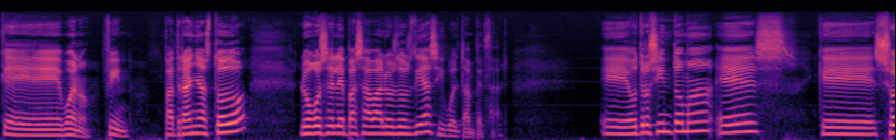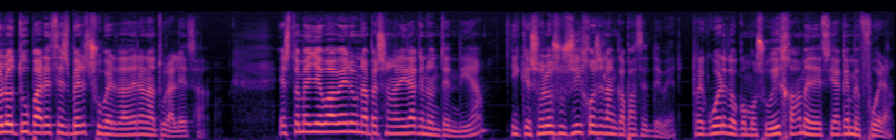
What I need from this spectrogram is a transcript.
que bueno, en fin, patrañas todo. Luego se le pasaba los dos días y vuelta a empezar. Eh, otro síntoma es que solo tú pareces ver su verdadera naturaleza. Esto me llevó a ver una personalidad que no entendía y que solo sus hijos eran capaces de ver. Recuerdo como su hija me decía que me fuera,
